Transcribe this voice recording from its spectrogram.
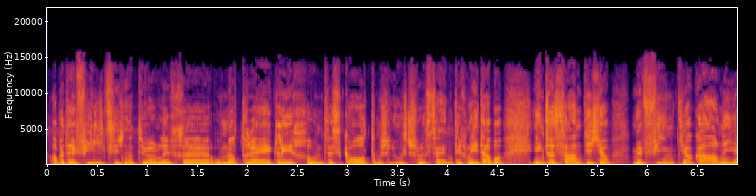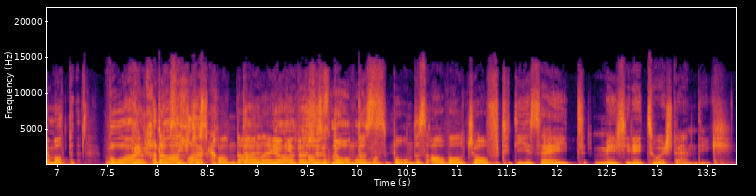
Aber der Filz ist natürlich äh, unerträglich und es geht am Schluss schlussendlich nicht. Aber interessant ist ja, man findet ja gar niemanden, wo ja, eigentlich Das ist der Skandal. Da, ja, das also ist die Bundes Bundesanwaltschaft die sagt, wir sind nicht zuständig.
